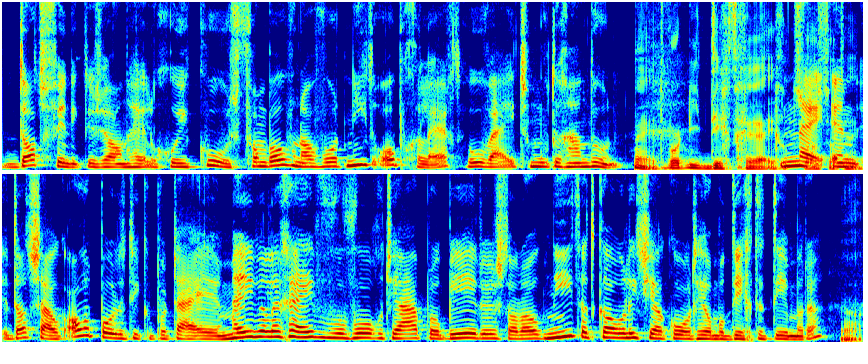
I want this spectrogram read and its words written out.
dat vind ik dus wel een hele goede koers. Van bovenaf wordt niet opgelegd hoe wij het moeten gaan doen. Nee, het wordt niet dichtgeregeld. Nee, en dat zou ik alle politieke partijen mee willen geven voor volgend jaar. Probeer dus dan ook niet het coalitieakkoord helemaal dicht te timmeren. Ja.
